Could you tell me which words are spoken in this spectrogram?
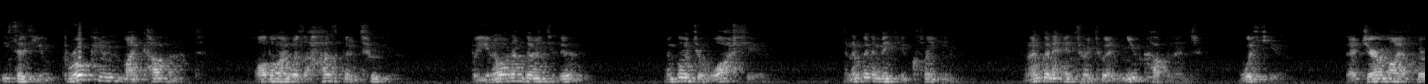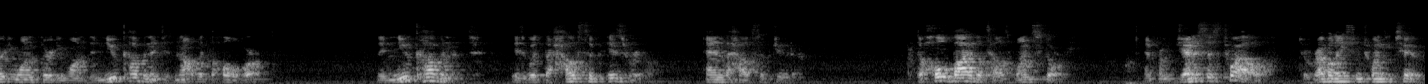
He says, You've broken my covenant, although I was a husband to you. But you know what I'm going to do? I'm going to wash you, and I'm going to make you clean, and I'm going to enter into a new covenant with you. That Jeremiah 31 31, the new covenant is not with the whole world. The new covenant is with the house of Israel and the house of Judah. The whole Bible tells one story. And from Genesis 12 to Revelation 22,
